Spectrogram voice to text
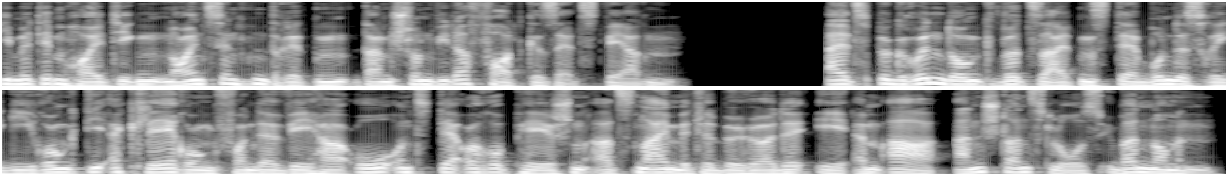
die mit dem heutigen 19.03. dann schon wieder fortgesetzt werden. Als Begründung wird seitens der Bundesregierung die Erklärung von der WHO und der Europäischen Arzneimittelbehörde EMA anstandslos übernommen.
